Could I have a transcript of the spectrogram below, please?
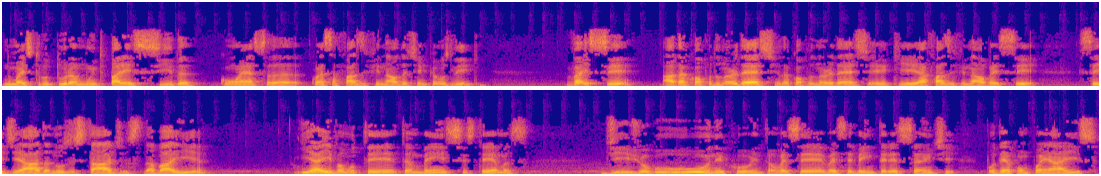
numa estrutura muito parecida com essa, com essa fase final da Champions League, vai ser a da Copa do Nordeste. Da Copa do Nordeste, que a fase final vai ser sediada nos estádios da Bahia. E aí vamos ter também sistemas de jogo único, então vai ser, vai ser bem interessante poder acompanhar isso.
